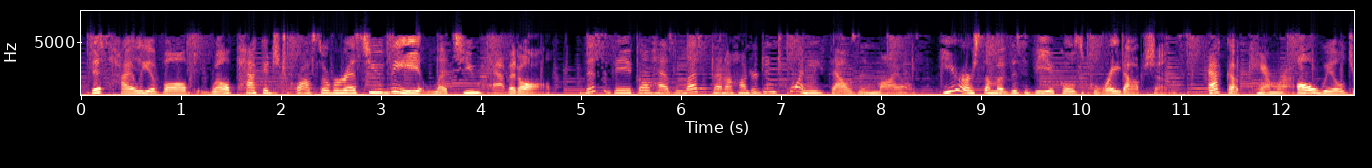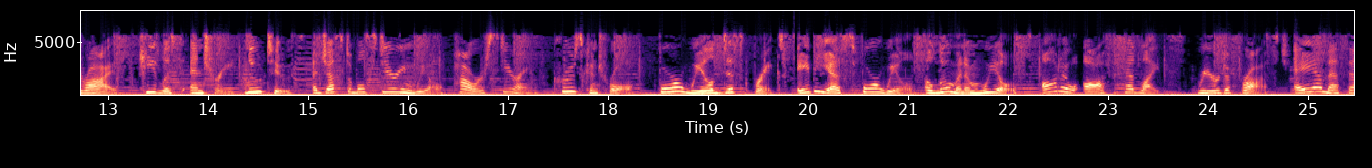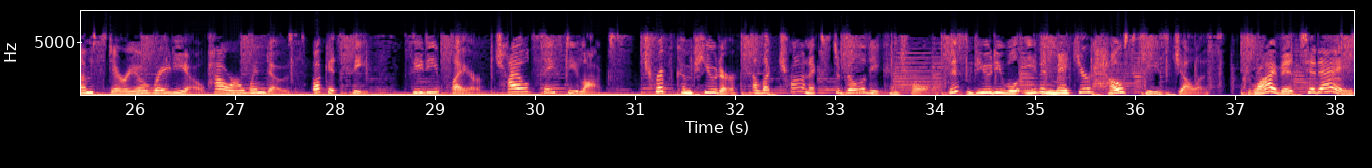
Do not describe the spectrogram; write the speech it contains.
This highly evolved, well-packaged crossover SUV lets you have it all. This vehicle has less than 120,000 miles. Here are some of this vehicle's great options. Backup camera, all-wheel drive, keyless entry, Bluetooth, adjustable steering wheel, power steering, cruise control, four-wheel disc brakes, ABS four-wheel, aluminum wheels, auto-off headlights, rear defrost, AM-FM stereo radio, power windows, bucket seats, CD player, child safety locks, trip computer, electronic stability control. This beauty will even make your house keys jealous. Drive it today.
